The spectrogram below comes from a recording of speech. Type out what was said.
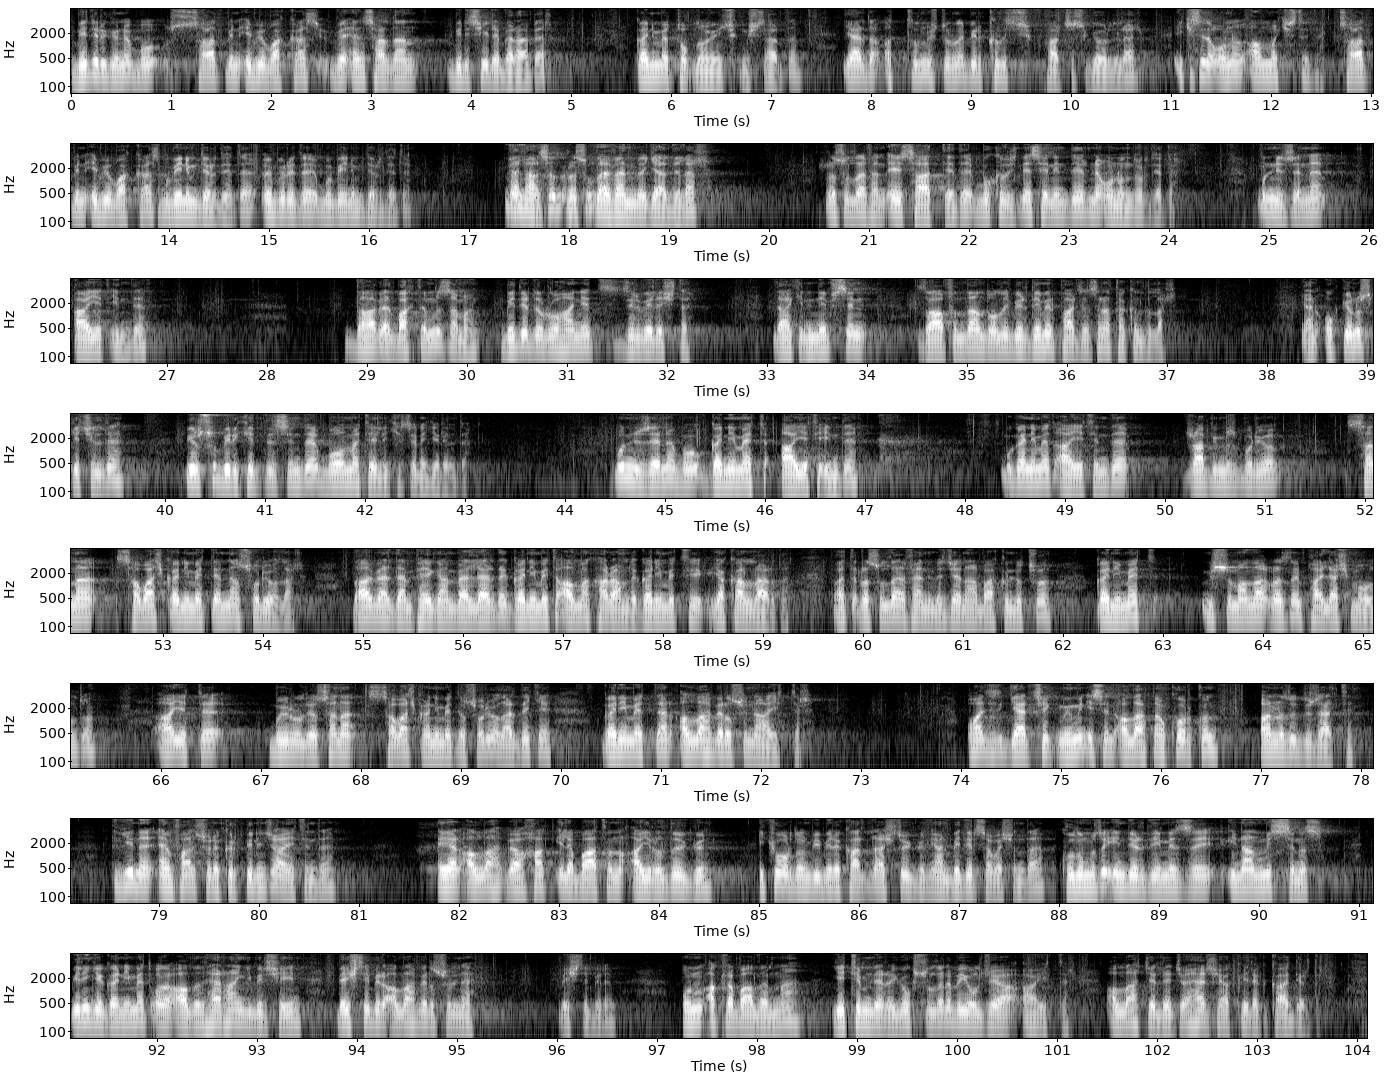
Bedir günü bu Sa'd bin Ebi Vakkas ve Ensar'dan birisiyle beraber ganimet toplamaya çıkmışlardı. Yerde atılmış durumda bir kılıç parçası gördüler. İkisi de onu almak istedi. Sa'd bin Ebi Vakkas bu benimdir dedi. Öbürü de bu benimdir dedi. Velhasıl Resulullah Efendimize geldiler. Resulullah Efendimiz ey Sa'd dedi. Bu kılıç ne senindir ne onundur dedi. Bunun üzerine ayet indi. Daha evvel baktığımız zaman Bedir'de ruhaniyet zirveleşti. Lakin nefsin zaafından dolayı bir demir parçasına takıldılar. Yani okyanus geçildi, bir su birikintisinde boğulma tehlikesine girildi. Bunun üzerine bu ganimet ayeti indi. Bu ganimet ayetinde Rabbimiz buyuruyor, sana savaş ganimetlerinden soruyorlar. Daha evvelden peygamberlerde ganimeti almak haramdı. Ganimeti yakarlardı. Fakat Resulullah Efendimiz Cenab-ı Hakk'ın lütfu ganimet Müslümanlar arasında bir paylaşma oldu. Ayette buyuruluyor sana savaş ganimetini soruyorlar de ki ganimetler Allah ve Resulüne aittir. O hadisi gerçek mümin isen Allah'tan korkun, aranızı düzeltin. Yine Enfal Sûre 41. ayetinde eğer Allah ve hak ile batının ayrıldığı gün iki ordunun birbirine karşılaştığı gün yani Bedir Savaşı'nda kulumuzu indirdiğimizi inanmışsınız. Bilin ki ganimet olarak aldığın herhangi bir şeyin beşte biri Allah ve Resulüne, beşte biri, onun akrabalarına, yetimlere, yoksullara ve yolcuya aittir. Allah Celle Celaluhu her şey hakkıyla kadirdir.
